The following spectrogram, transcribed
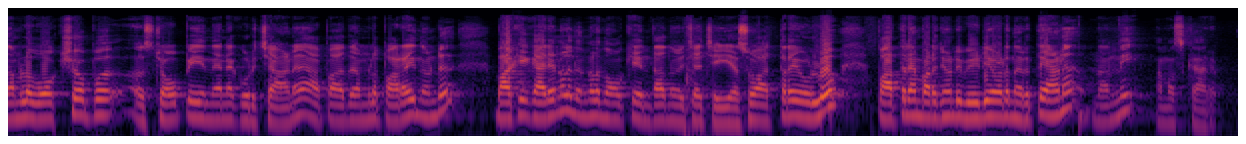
നമ്മൾ വർക്ക്ഷോപ്പ് സ്റ്റോപ്പ് ചെയ്യുന്നതിനെ കുറിച്ചാണ്. അപ്പോൾ അത് നമ്മൾ പറയുന്നുണ്ട്. ബാക്കി കാര്യങ്ങൾ നിങ്ങൾ നോക്കി എന്താണെന്ന് വെച്ചാൽ ചെയ്യുക സോ അത്രയേ ഉള്ളൂ. അപ്പോൾ അത്രയും പറഞ്ഞുകൊണ്ട് വീഡിയോ ഇവിടെ നിർത്തുകയാണ്. നന്ദി. നമസ്കാരം.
